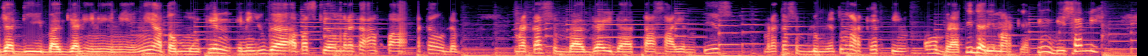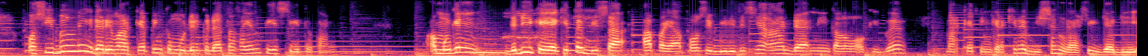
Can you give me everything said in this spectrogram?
jadi bagian ini ini ini atau mungkin ini juga apa skill mereka apa? Mereka udah mereka sebagai data scientist mereka sebelumnya tuh marketing. Oh berarti dari marketing bisa nih. Possible nih dari marketing kemudian ke data scientist gitu kan. Oh mungkin hmm. jadi kayak kita bisa apa ya possibilitiesnya ada nih. Kalau oke okay, gue marketing kira-kira bisa nggak sih jadi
